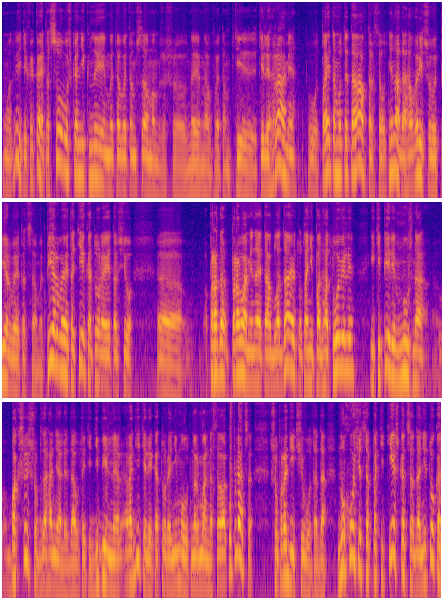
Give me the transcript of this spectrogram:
Вот, видите, какая-то совушка никнейм, это в этом самом же, наверное, в этом те, телеграме. Вот, поэтому вот это авторство, вот не надо говорить, что вы первые этот самый. Первые это те, которые это все э, правами на это обладают, вот они подготовили, и теперь им нужно бакшиш, чтобы загоняли, да, вот эти дебильные родители, которые не могут нормально совокупляться, чтобы родить чего-то, да. Но хочется потетешкаться, да, не только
